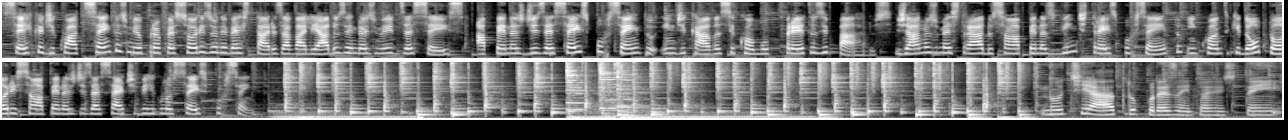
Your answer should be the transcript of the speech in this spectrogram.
cerca de 400 mil professores universitários avaliados em 2016, apenas 16% indicava-se como pretos e pardos. Já nos mestrados são apenas 23%, enquanto que doutores são apenas 17,6%. No teatro, por exemplo, a gente tem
